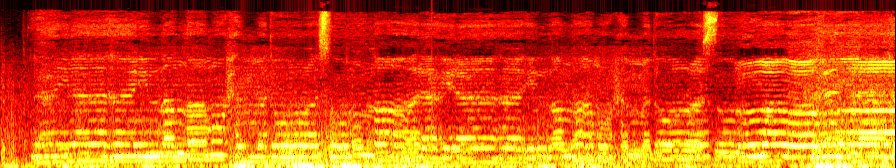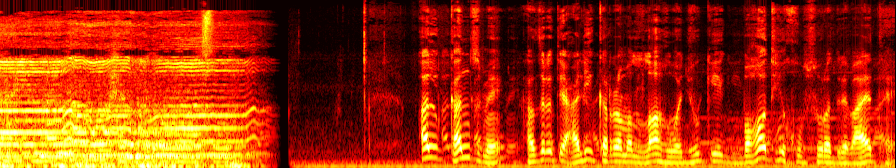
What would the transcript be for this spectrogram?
لا إله إلا الله محمد رسول الله. لا إله إلا الله محمد رسول الله. لا إله إلا الله محمد رسول الکنز میں حضرت علی کرم اللہ وجہ کی ایک بہت ہی خوبصورت روایت ہے۔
